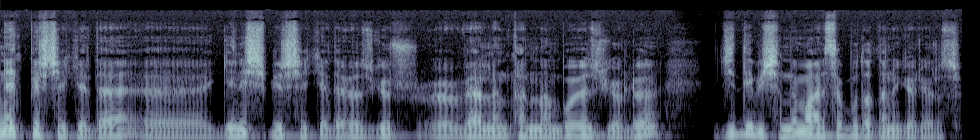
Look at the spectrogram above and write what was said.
net bir şekilde, e, geniş bir şekilde özgür e, verilen, tanınan bu özgürlüğü ciddi biçimde maalesef budadığını görüyoruz.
